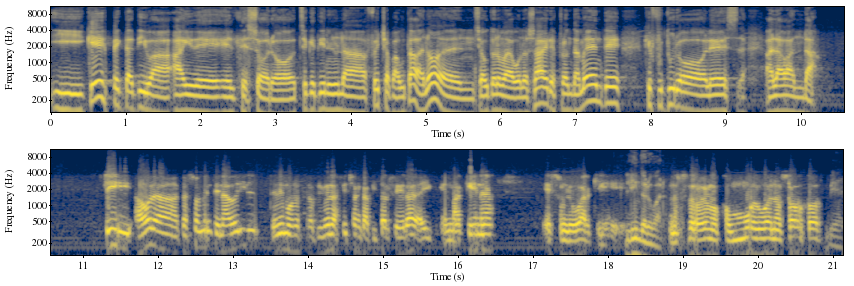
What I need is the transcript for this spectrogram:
¿Y qué expectativa hay del Tesoro? Sé que tienen una fecha pautada, ¿no? En Ciudad Autónoma de Buenos Aires prontamente. ¿Qué futuro le ves a la banda? Sí, ahora casualmente en abril tenemos nuestra primera fecha en Capital Federal, ahí en Maquena. Es un lugar que... Lindo lugar. Nosotros vemos con muy buenos ojos. Bien.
